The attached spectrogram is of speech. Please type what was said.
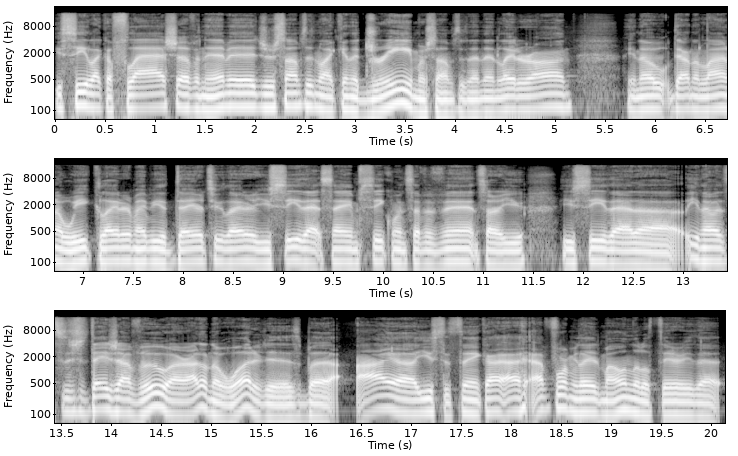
you see like a flash of an image or something like in a dream or something, and then later on. You know, down the line, a week later, maybe a day or two later, you see that same sequence of events, or you you see that uh, you know it's just deja vu, or I don't know what it is, but I uh, used to think I, I I formulated my own little theory that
